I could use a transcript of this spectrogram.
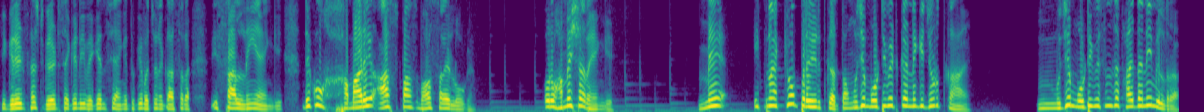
कि ग्रेड फ़र्स्ट ग्रेड सेकेंड की वैकेंसी आएँगे तो कई बच्चों ने कहा, सर, इस साल नहीं आएँगी। देखो, हमारे आसपास बहुत सारे लोग हैं और हमेशा रहेंगे। मैं इतना क्यों प्रेरित करता हूँ? मुझे मोटिवेट करने की ज़रूरत कहाँ है? मुझे मोटिवेशन से फ़ायदा नहीं मिल रहा।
